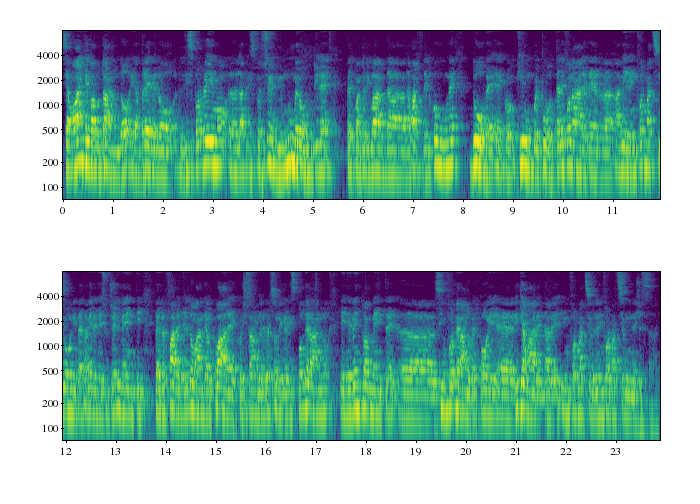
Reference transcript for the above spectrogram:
Stiamo anche valutando, e a breve lo disporremo, eh, la predisposizione di un numero utile per quanto riguarda da parte del comune, dove ecco, chiunque può telefonare per avere informazioni, per avere dei suggerimenti, per fare delle domande al quale ecco, ci saranno delle persone che risponderanno ed eventualmente eh, si informeranno per poi eh, richiamare e dare informazioni, le informazioni necessarie.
